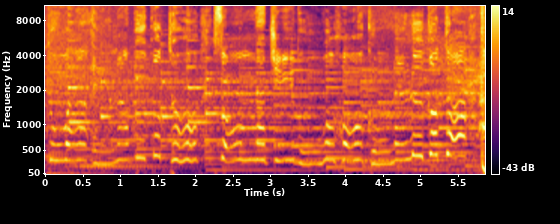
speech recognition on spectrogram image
人は選ぶこと。そんな自分を誇れること。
